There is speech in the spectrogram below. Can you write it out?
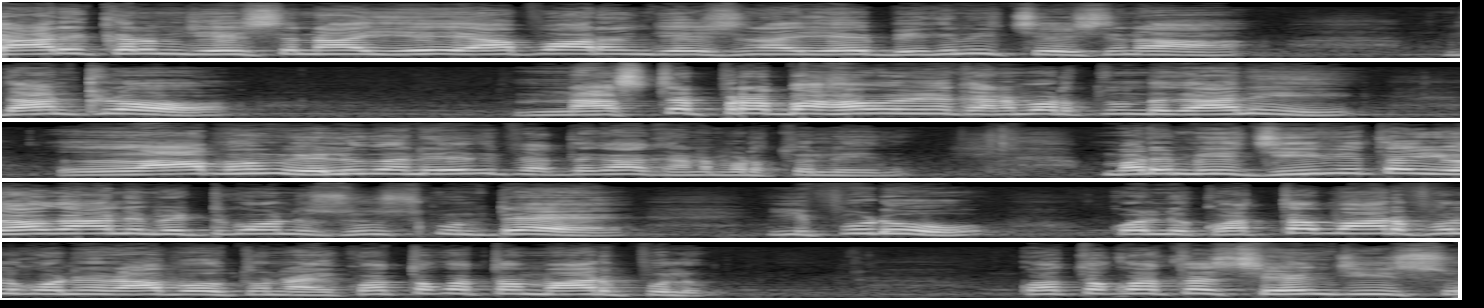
కార్యక్రమం చేసినా ఏ వ్యాపారం చేసినా ఏ బిజినెస్ చేసినా దాంట్లో నష్ట ప్రభావమే కనబడుతుంది కానీ లాభం వెలుగు అనేది పెద్దగా కనబడతలేదు. మరి మీ జీవిత యోగాన్ని పెట్టుకొని చూసుకుంటే ఇప్పుడు కొన్ని కొత్త మార్పులు కొన్ని రాబోతున్నాయి. కొత్త కొత్త మార్పులు కొత్త కొత్త చేంజీస్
